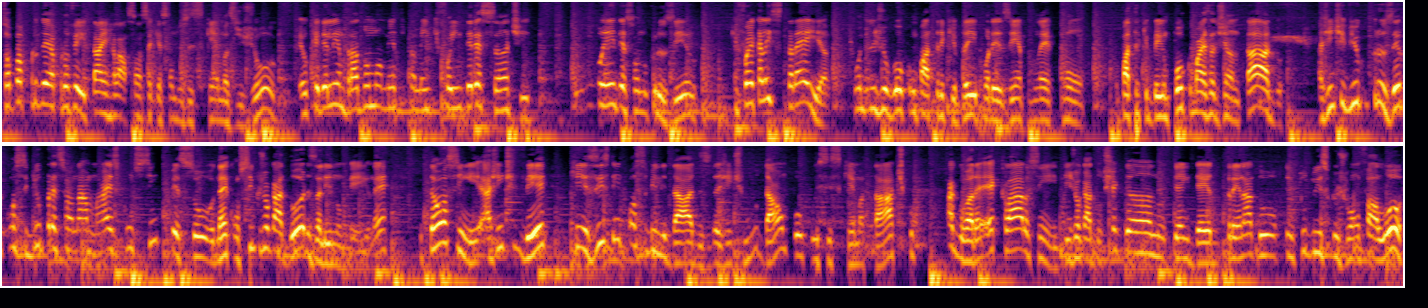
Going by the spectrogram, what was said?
só para poder aproveitar em relação a essa questão dos esquemas de jogo, eu queria lembrar de um momento também que foi interessante o Anderson no Cruzeiro, que foi aquela estreia, quando ele jogou com o Patrick Bray, por exemplo, né, com o Patrick Bray um pouco mais adiantado, a gente viu que o Cruzeiro conseguiu pressionar mais com cinco pessoas, né, com cinco jogadores ali no meio, né? Então, assim, a gente vê que existem possibilidades da gente mudar um pouco esse esquema tático. Agora, é claro, assim, tem jogador chegando, tem a ideia do treinador, tem tudo isso que o João falou,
